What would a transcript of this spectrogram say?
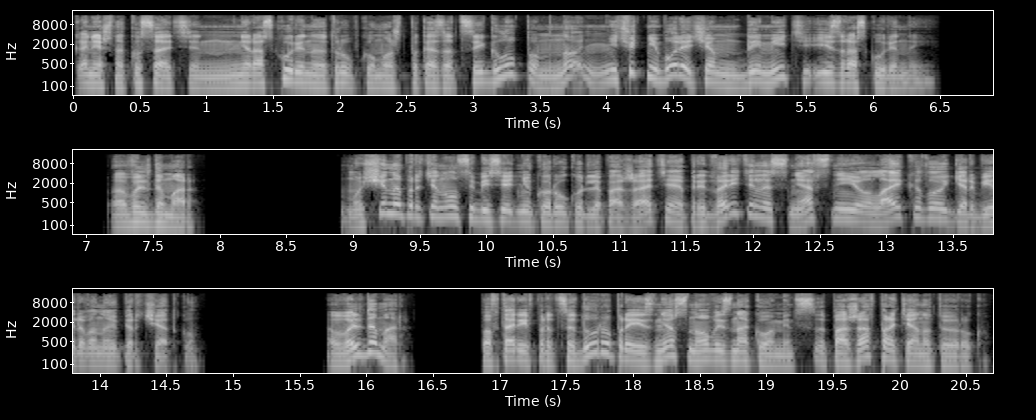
Конечно, кусать нераскуренную трубку может показаться и глупым, но ничуть не более, чем дымить из раскуренной. Вальдемар. Мужчина протянул собеседнику руку для пожатия, предварительно сняв с нее лайковую гербированную перчатку. «Вальдемар», повторив процедуру, произнес новый знакомец, пожав протянутую руку.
